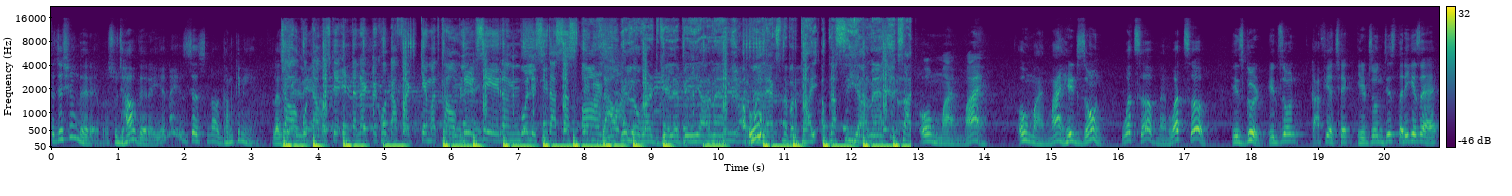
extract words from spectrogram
सजेशन दे रहे हैं सुझाव दे रहे हैं। ये ना इट्स जस्ट नो धमकी नहीं है। Let's go. जाओ खोटा बच के इंटरनेट पे खोटा फट के मत खाओ। ब्लेड से रंगोली सीधा सस्ते में डाओ। ये लोग अटके ले पीआर में। अपने लैक्स में पर भाई अपना सीआर में। सा- Oh my my. Oh my my hit zone. What's up man? What's up? He's good. Hit zone काफ़ी अच्छे हिट जोन जिस तरीके से है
